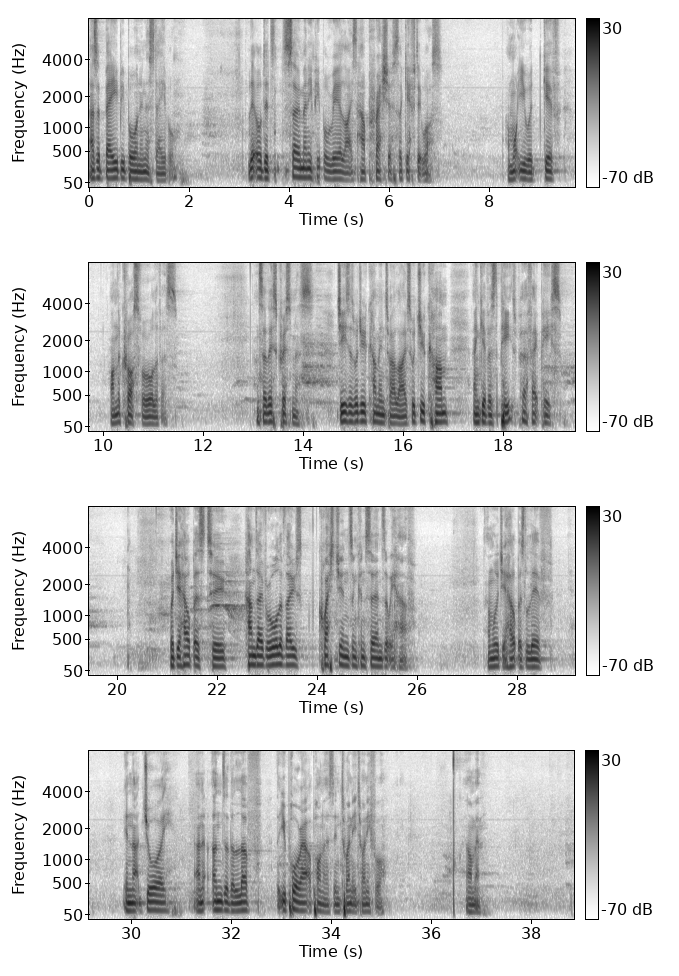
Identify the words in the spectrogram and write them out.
As a baby born in a stable, little did so many people realize how precious a gift it was and what you would give on the cross for all of us. And so this Christmas, Jesus, would you come into our lives? Would you come and give us peace, perfect peace? Would you help us to hand over all of those questions and concerns that we have. And would you help us live in that joy and under the love that you pour out upon us in 2024? Amen.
